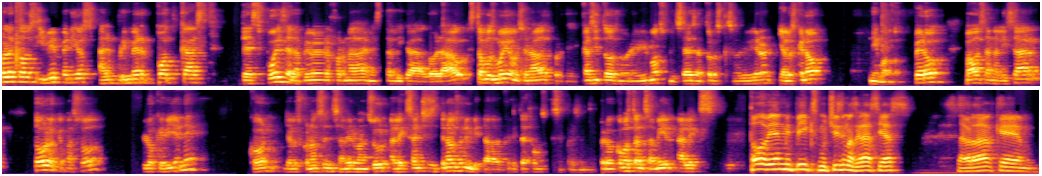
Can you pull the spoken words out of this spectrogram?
Hola a todos y bienvenidos al primer podcast después de la primera jornada en esta liga Golau. Estamos muy emocionados porque casi todos sobrevivimos. Felicidades a todos los que sobrevivieron y a los que no, ni modo. Pero vamos a analizar todo lo que pasó, lo que viene con, ya los conocen, Samir Mansur, Alex Sánchez y tenemos un invitado que ahorita dejamos que se presente. Pero ¿cómo están Samir, Alex? Todo bien, mi Pix, muchísimas gracias. La verdad que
